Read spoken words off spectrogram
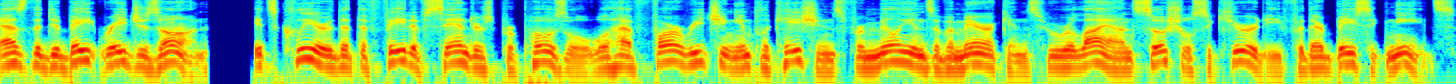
As the debate rages on, it's clear that the fate of Sanders' proposal will have far reaching implications for millions of Americans who rely on Social Security for their basic needs.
